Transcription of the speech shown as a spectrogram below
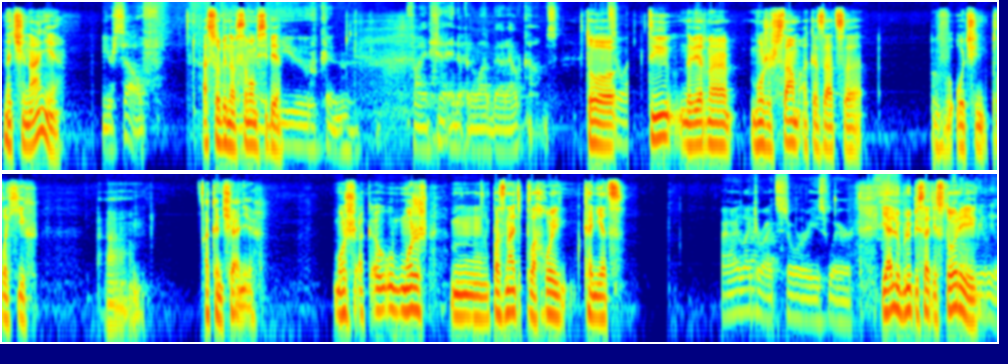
начинания, особенно в самом себе, то ты, наверное, можешь сам оказаться в очень плохих э, окончаниях. Можешь, можешь м, познать плохой конец. Я люблю писать истории.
